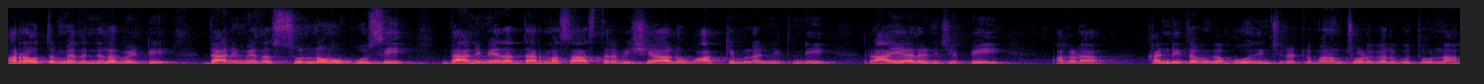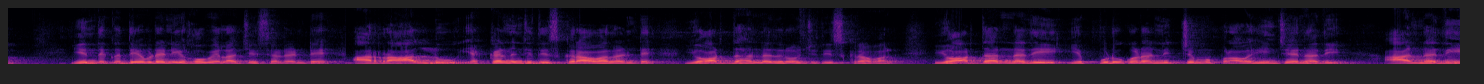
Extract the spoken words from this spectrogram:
పర్వతం మీద నిలబెట్టి దాని మీద సున్నము పూసి దాని మీద ధర్మశాస్త్ర విషయాలు వాక్యములన్నిటినీ రాయాలని చెప్పి అక్కడ ఖండితంగా బోధించినట్లు మనం చూడగలుగుతున్నాం. ఎందుకు దేవుడైన యహోవ ఎలా చేశాడంటే ఆ రాళ్ళు ఎక్కడి నుంచి తీసుకురావాలంటే యోర్ధాన్ నదిలోంచి తీసుకురావాలి. యోర్ధాన్ నది ఎప్పుడు కూడా నిత్యము ప్రవహించే నది. ఆ నది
